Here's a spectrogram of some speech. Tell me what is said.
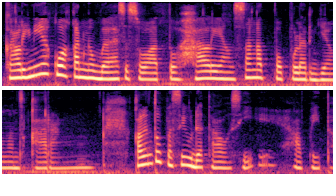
Kali ini aku akan ngebahas sesuatu hal yang sangat populer di zaman sekarang. Kalian tuh pasti udah tahu sih apa itu.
